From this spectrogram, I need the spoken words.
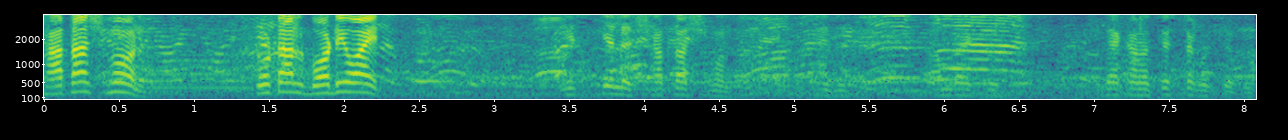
সাতাশ মন। টোটাল বডি ওয়েট স্কেলে সাতাশ মন। এই যে আমরা একটু দেখানোর চেষ্টা করছি আপনি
